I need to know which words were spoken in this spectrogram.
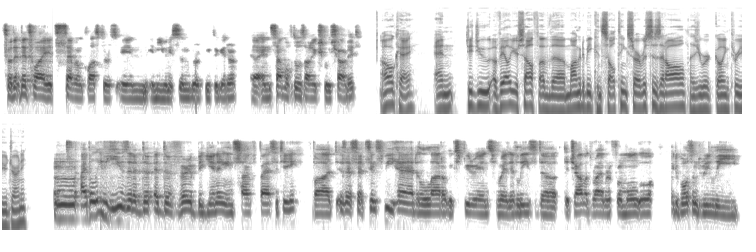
So that, that's why it's seven clusters in, in unison working together. Uh, and some of those are actually sharded. Oh, okay. And did you avail yourself of the MongoDB consulting services at all as you were going through your journey? Mm, I believe you used it at the, at the very beginning in some capacity. But as I said, since we had a lot of experience with at least the, the Java driver for Mongo, it wasn't really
